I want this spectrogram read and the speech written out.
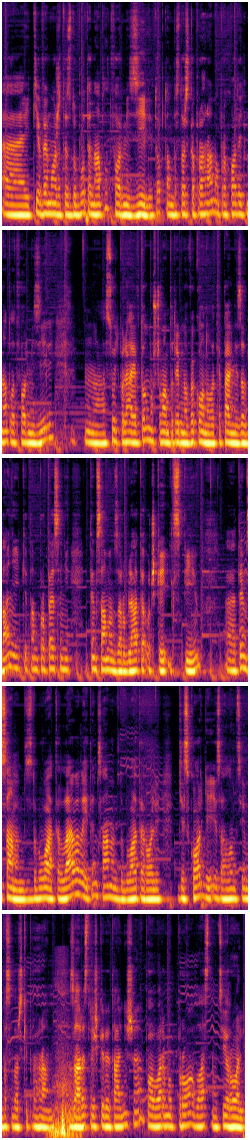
е, які ви можете здобути на платформі Зілі. Тобто амбасадорська програма проходить на платформі Зілі. Суть полягає в тому, що вам потрібно виконувати певні завдання, які там прописані, і тим самим заробляти очки XP, тим самим здобувати левели і тим самим здобувати ролі в Discord і загалом цій амбасадорській програмі. Зараз трішки детальніше поговоримо про власне ці ролі.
